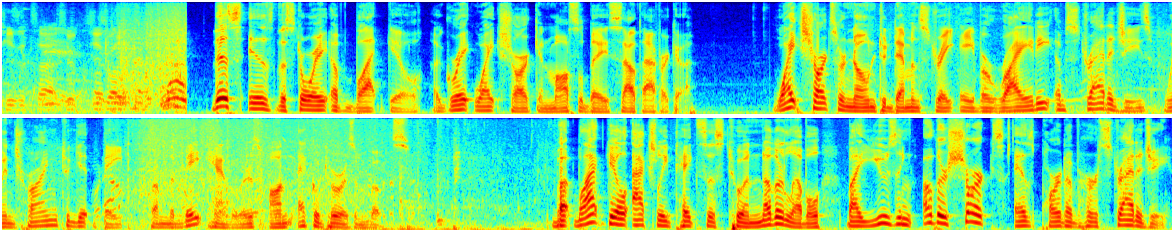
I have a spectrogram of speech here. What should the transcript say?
She's attacked. She's. This is the story of blackgill, a great white shark in Mossel Bay, South Africa. White sharks are known to demonstrate a variety of strategies when trying to get bait from the bait handlers on ecotourism boats. But blackgill actually takes us to another level by using other sharks as part of her strategy.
